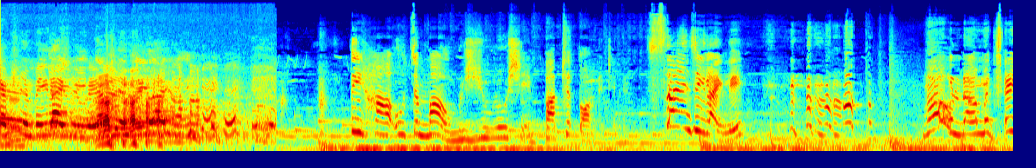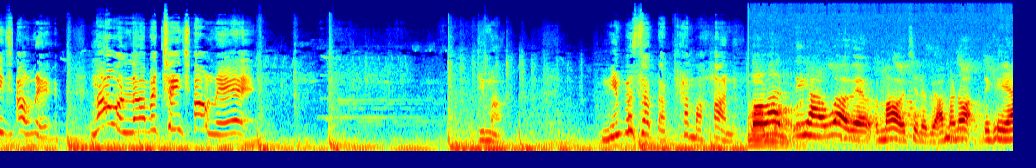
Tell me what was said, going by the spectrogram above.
ကက်ရှင်ပေးလိုက်ပြီကက်ရှင်ပေးလိုက်ပြီတီဟာဦးကျမကိုမယူလို့ရှရင်ဘာဖြစ်သွားမယ်တဲ့စမ်းကြည့်လိုက်လေငါ့ကိုလာမချိန်ချောင်းနဲ့ ငါ့ကိုလာမချိန်ချောင်းနဲ့ဒီမှာနင်းပါစတာဖတ်မဟာနဲ့တော်လာတီဟာဦးကပဲအမကိုချစ်တယ်ပြအမှန်တော့တကယ်က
